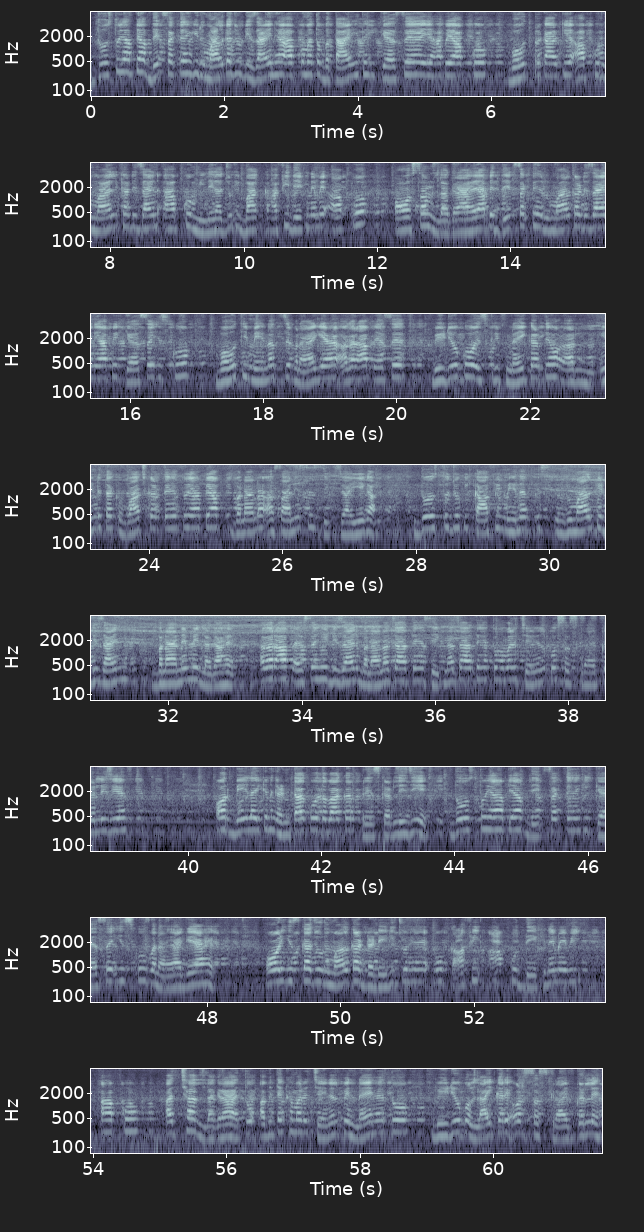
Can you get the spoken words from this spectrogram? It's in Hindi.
दोस्तों, यहाँ पे आप देख सकते हैं कि रुमाल का जो डिज़ाइन है, आपको मैं तो बताया ही था कि कैसे यहाँ पे आपको बहुत प्रकार के आपको रुमाल का डिज़ाइन आपको मिलेगा, जो कि बाग काफ़ी देखने में आपको औसम लग रहा है। यहाँ पे देख सकते हैं रुमाल का डिज़ाइन, यहाँ पे कैसे इसको बहुत ही मेहनत से बनाया गया है। अगर आप ऐसे वीडियो को स्क्रिप्ट नहीं करते हो और इंड तक वॉच करते हैं तो यहाँ पे आप बनाना आसानी से सीख जाइएगा। दोस्तों, जो कि काफ़ी मेहनत इस रुमाल के डिज़ाइन बनाने में लगा है। अगर आप ऐसे ही डिज़ाइन बनाना चाहते हैं, सीखना चाहते हैं तो हमारे चैनल को सब्सक्राइब कर लीजिए और बेल आइकन घंटा को दबाकर प्रेस कर लीजिए। दोस्तों, यहाँ पे आप देख सकते हैं कि कैसे इसको बनाया गया है। और इसका जो रुमाल का डडेरी जो है, वो काफ़ी आपको देखने में भी आपको अच्छा लग रहा है। तो अभी तक हमारे चैनल पे नए हैं तो वीडियो को लाइक करें और सब्सक्राइब कर लें।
